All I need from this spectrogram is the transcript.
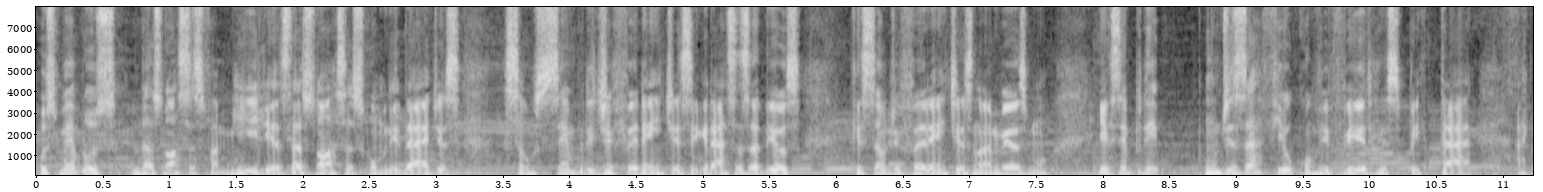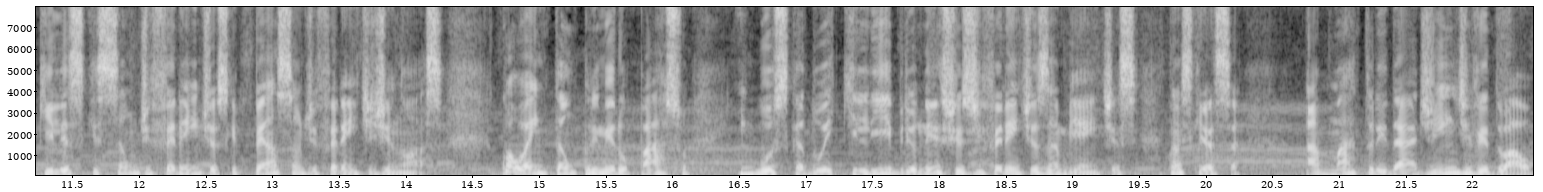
Os membros das nossas famílias, das nossas comunidades são sempre diferentes e graças a Deus que são diferentes, não é mesmo? E é sempre um desafio conviver, respeitar aqueles que são diferentes, que pensam diferente de nós. Qual é então o primeiro passo em busca do equilíbrio nestes diferentes ambientes? Não esqueça, a maturidade individual,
